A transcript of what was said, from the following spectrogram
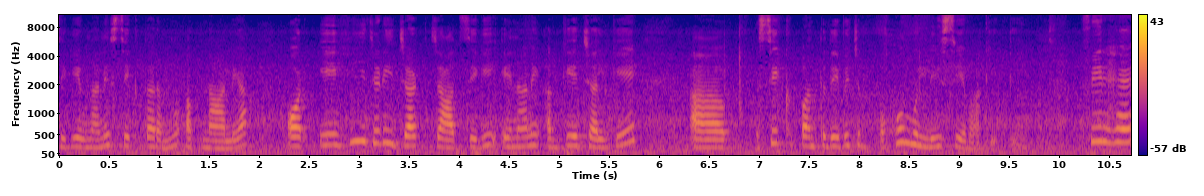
ਸੀਗੇ, ਉਹਨਾਂ ਨੇ ਸਿੱਖ ਧਰਮ ਨੂੰ ਅਪਣਾ ਲਿਆ। ਔਰ ਇਹੀ ਜਿਹੜੀ ਜੱਟ ਜਾਤ ਸੀਗੀ, ਇਹਨਾਂ ਨੇ ਅੱਗੇ ਚੱਲ ਕੇ ਸਿੱਖ ਪੰਥ ਦੇ ਵਿੱਚ ਬਹੁਮੁੱਲੀ ਸੇਵਾ ਕੀਤੀ। ਫਿਰ ਹੈ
